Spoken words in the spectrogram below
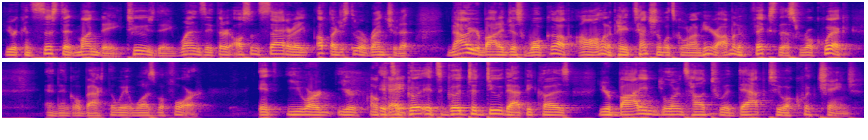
You're consistent Monday, Tuesday, Wednesday, Thursday, all of a sudden Saturday. Up, oh, I just threw a wrench at it. Now your body just woke up. Oh, I'm going to pay attention to what's going on here. I'm going to fix this real quick, and then go back to the way it was before. It you are you're okay. it's a good it's good to do that because your body learns how to adapt to a quick change.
